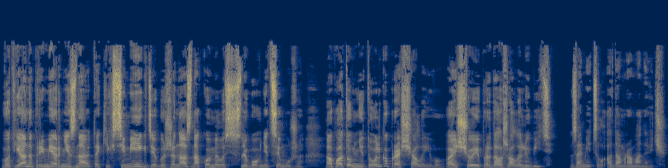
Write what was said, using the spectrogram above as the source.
Вот я, например, не знаю таких семей, где бы жена знакомилась с любовницей мужа, а потом не только прощала его, а еще и продолжала любить, заметил Адам Романович.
